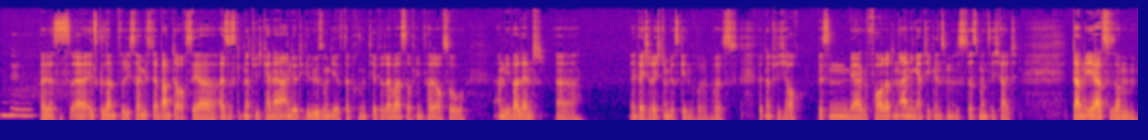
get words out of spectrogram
Mhm. Weil das ist äh, insgesamt, würde ich sagen, ist der Band auch sehr, also es gibt natürlich keine eindeutige Lösung, die jetzt da präsentiert wird, aber es ist auf jeden Fall auch so ambivalent, äh, in welche Richtung das gehen soll. Weil es wird natürlich auch ein bisschen mehr gefordert, in einigen Artikeln zumindest, dass man sich halt dann eher zusammen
